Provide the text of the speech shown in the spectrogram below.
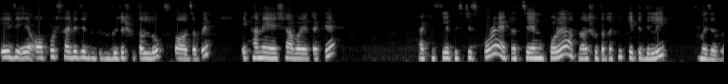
এই যে অপর সাইডে যে দুইটা সুতার লুকস পাওয়া যাবে, এখানে এসে আবার এটাকে একটা স্লিপ স্টিচ করে, একটা চেন করে আপনারা সুতাটাকে কেটে দিলেই হয়ে যাবে।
